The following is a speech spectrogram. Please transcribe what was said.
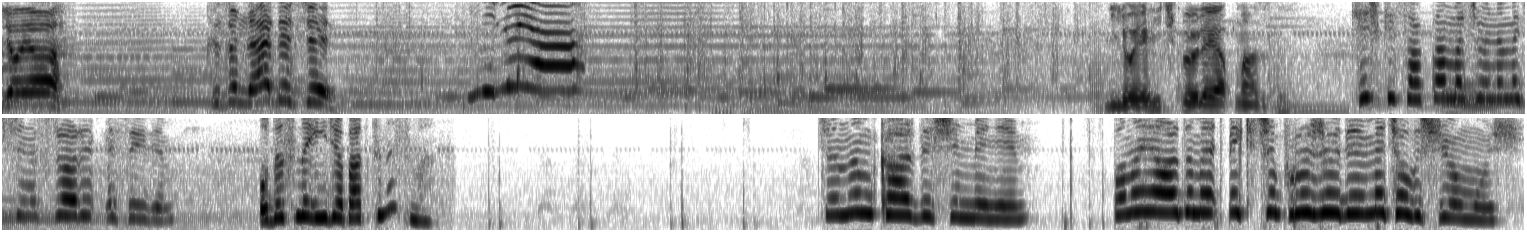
Nilo'ya! Kızım neredesin? Nilo'ya. Nilo'ya hiç böyle yapmazdı. Keşke saklambaç oynamak için ısrar etmeseydim. Odasına iyice baktınız mı? Canım kardeşim benim. Bana yardım etmek için proje ödevime çalışıyormuş.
